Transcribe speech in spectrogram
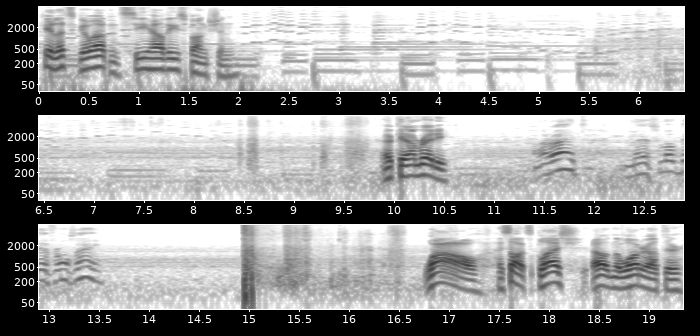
Okay, let's go out and see how these function. Okay, I'm ready. All right, let's look the français. Wow, I saw it splash out in the water out there.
